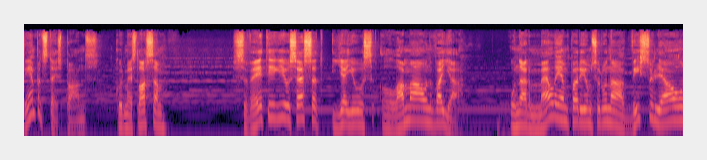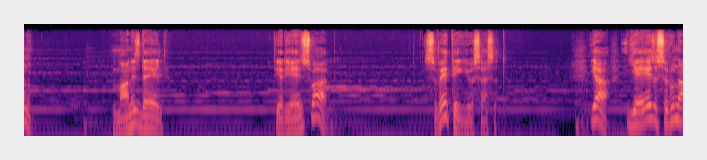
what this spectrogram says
11. pāns, kur mēs lasām: Svētīgi jūs esat, ja jūs lamā un vajā, un ar meliem par jums runā visu ļaunu manis dēļ. Tie ir Jēzus vārdi. Svētīgi jūs esat! Jā, Jēzus runā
